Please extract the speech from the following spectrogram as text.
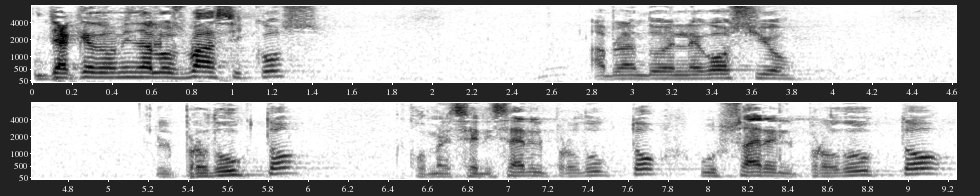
ya que domina los básicos, hablando del negocio, el producto, comercializar el producto, usar el producto,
